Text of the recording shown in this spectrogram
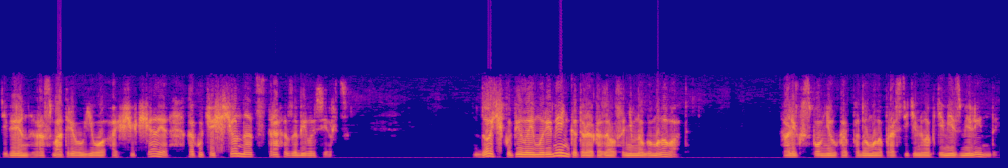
Теперь он рассматривал его, ощущая, как учащенно от страха забило сердце. Дочь купила ему ремень, который оказался немного маловат. Алик вспомнил, как подумал о простительном оптимизме Линды.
